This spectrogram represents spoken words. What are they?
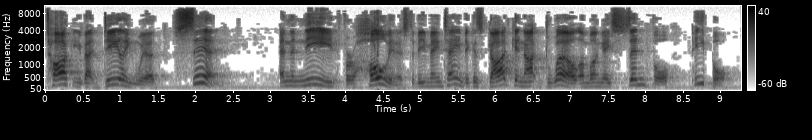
talking about dealing with sin and the need for holiness to be maintained because God cannot dwell among a sinful people.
